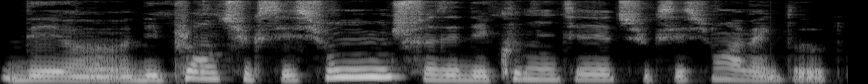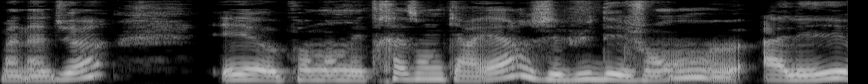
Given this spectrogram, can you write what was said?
des, euh, des plans de succession, je faisais des comités de succession avec d'autres managers. Et euh, pendant mes 13 ans de carrière, j'ai vu des gens euh, aller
